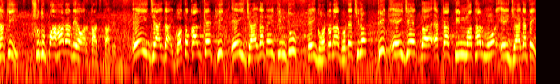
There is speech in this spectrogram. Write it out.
নাকি শুধু পাহারা দেওয়ার কাজ তাদের। এই জায়গায় গতকালকে ঠিক এই জায়গাতেই কিন্তু এই ঘটনা ঘটেছিল। ঠিক এই যে একটা তিন মাথার মোড় এই জায়গাতেই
